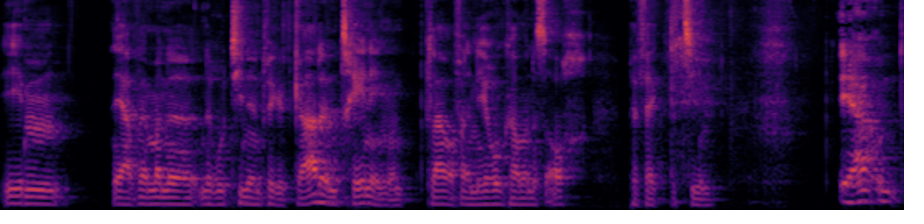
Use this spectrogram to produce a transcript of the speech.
eben, ja, wenn man eine, eine Routine entwickelt, gerade im Training und klar, auf Ernährung kann man das auch perfekt beziehen. Ja, und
